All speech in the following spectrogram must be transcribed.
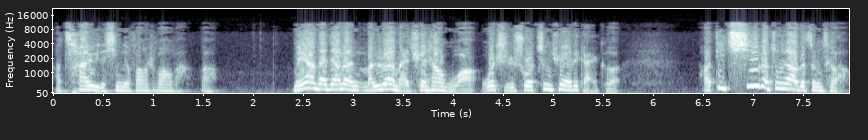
啊，参与的新的方式方法啊，没让大家乱买乱买券商股啊，我只是说证券业的改革。好，第七个重要的政策，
